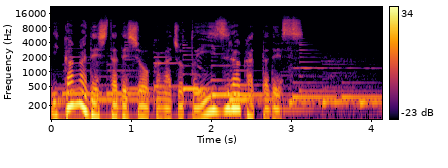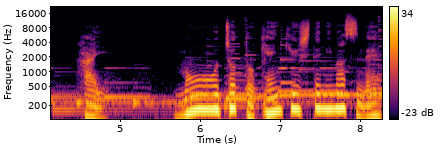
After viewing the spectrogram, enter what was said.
いかがでしたでしょうかがちょっと言いづらかったです。はい。もうちょっと研究してみますね。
